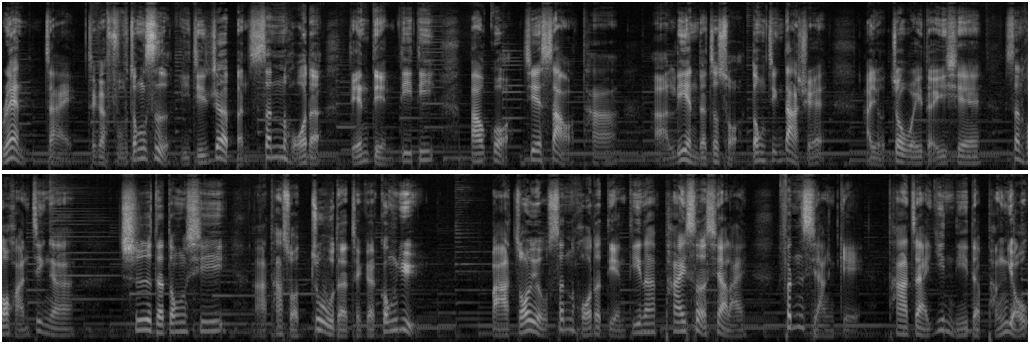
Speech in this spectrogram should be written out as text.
Ren 在这个府中市以及日本生活的点点滴滴，包括介绍他啊练的这所东京大学，还有周围的一些生活环境啊、吃的东西啊，他所住的这个公寓，把所有生活的点滴呢拍摄下来，分享给他在印尼的朋友。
